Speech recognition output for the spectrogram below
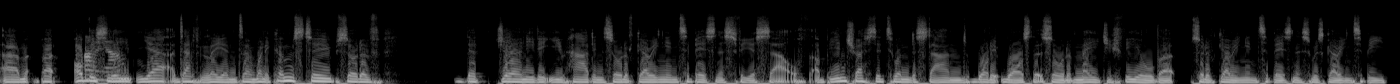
Um, but obviously, yeah, definitely. And uh, when it comes to sort of the journey that you had in sort of going into business for yourself. I'd be interested to understand what it was that sort of made you feel that sort of going into business was going to be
